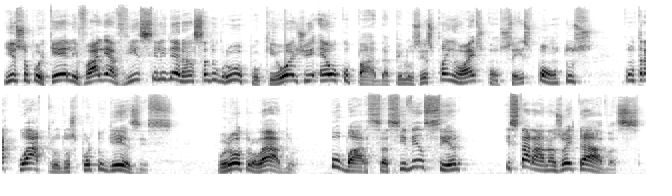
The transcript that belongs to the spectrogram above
Isso porque ele vale a vice-liderança do grupo, que hoje é ocupada pelos espanhóis com seis pontos contra quatro dos portugueses. Por outro lado, o Barça, se vencer, estará nas oitavas.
